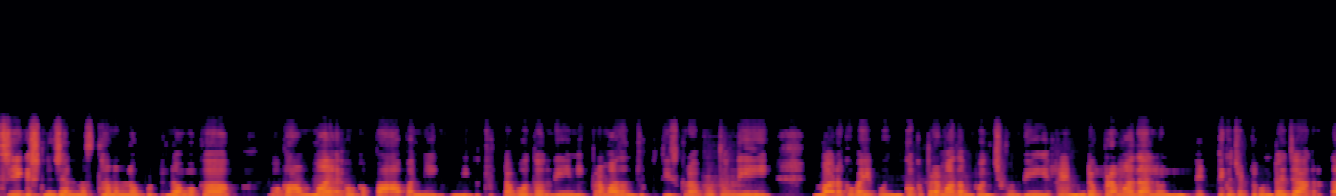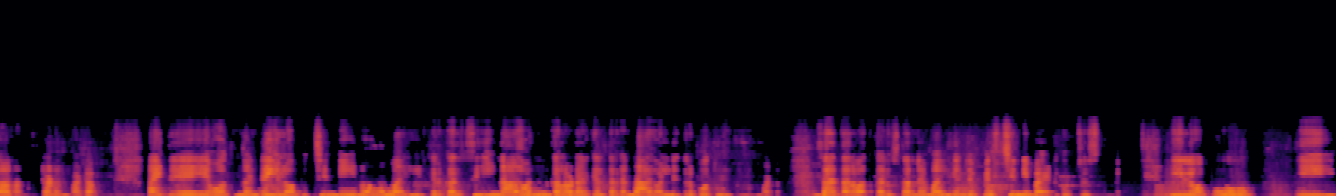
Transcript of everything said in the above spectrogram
శ్రీకృష్ణ జన్మస్థానంలో పుట్టిన ఒక ఒక అమ్మాయి ఒక పాప నీ నీకు చుట్టబోతోంది నీకు ప్రమాదం చుట్టూ తీసుకురాబోతోంది. మరొక వైపు ఇంకొక ప్రమాదం పొంచి ఉంది. రెండు ప్రమాదాలు నీ నెత్తికి చుట్టుకుంటే జాగ్రత్త అని అనుకుంటాడు అనమాట అయితే ఏమవుతుందంటే ఈ లోపు చిన్నీను మహి ఇద్దరు కలిసి ఈ నాగవల్లిని కలవడానికి వెళ్తారు కానీ నాగవల్లి నిద్రపోతూ ఉంటుంది అనమాట సరే తర్వాత కలుస్తానే మహి అని చెప్పేసి చిన్ని బయటకు వచ్చేస్తుంది. ఈ లోపు ఈ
